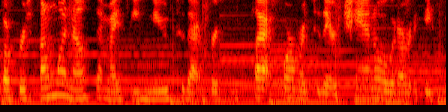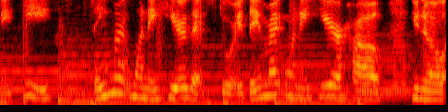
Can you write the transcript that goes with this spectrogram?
But for someone else that might be new to that person's platform or to their channel or whatever the case may be they might want to hear that story. They might want to hear how you know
